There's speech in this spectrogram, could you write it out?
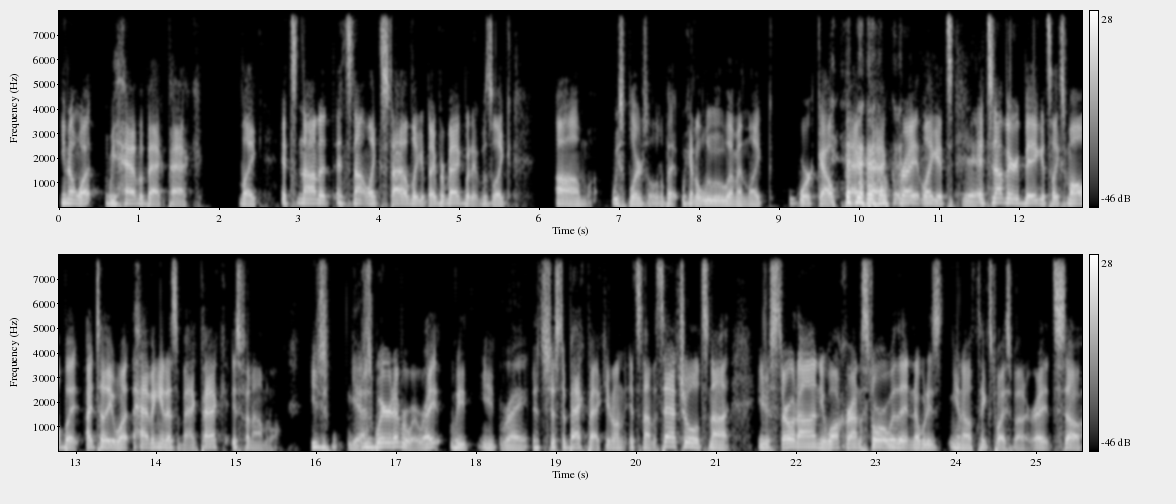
you know what? We have a backpack. Like it's not a, it's not like styled like a diaper bag, but it was like, um, we splurged a little bit. We got a Lululemon like workout backpack, right? Like it's Yeah. it's not very big. It's like small, but I tell you what, having it as a backpack is phenomenal. You just you yeah. just wear it everywhere, right? We you right. it's just a backpack. You don't. It's not a satchel. It's not. You just throw it on. You walk around a store with it. And nobody's you know thinks twice about it, right? So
